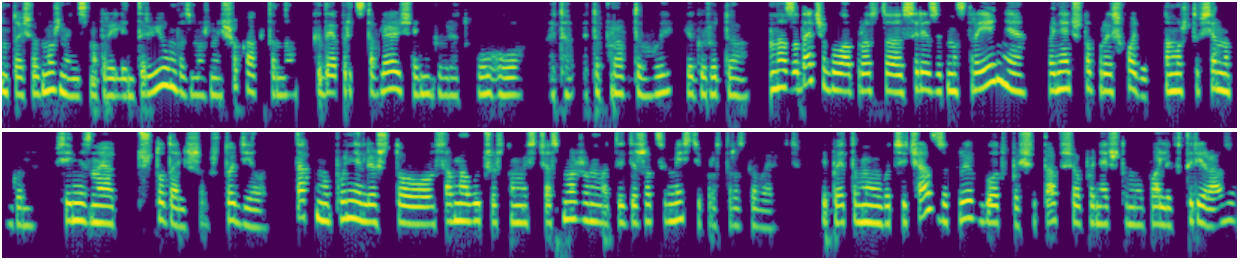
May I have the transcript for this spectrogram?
Ну, то есть, возможно, они смотрели интервью, возможно, еще как-то, но когда я представляюсь, они говорят, ого, это, это правда вы? Я говорю, да. У нас задача была просто срезать настроение, понять, что происходит, потому что все напуганы, все не знают, что дальше, что делать. Так мы поняли, что самое лучшее, что мы сейчас можем, это держаться вместе и просто разговаривать. И поэтому вот сейчас, закрыв год, посчитав все, понять, что мы упали в три раза,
